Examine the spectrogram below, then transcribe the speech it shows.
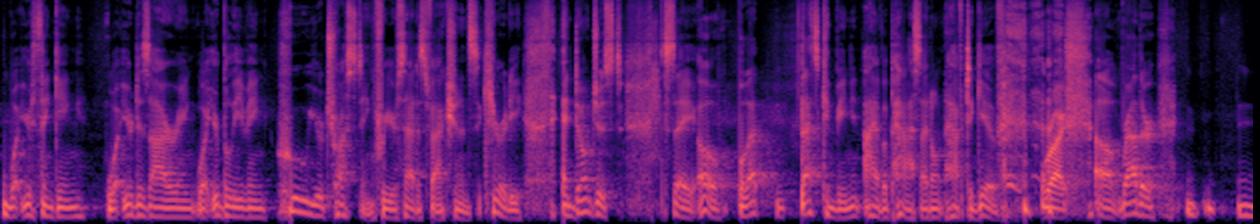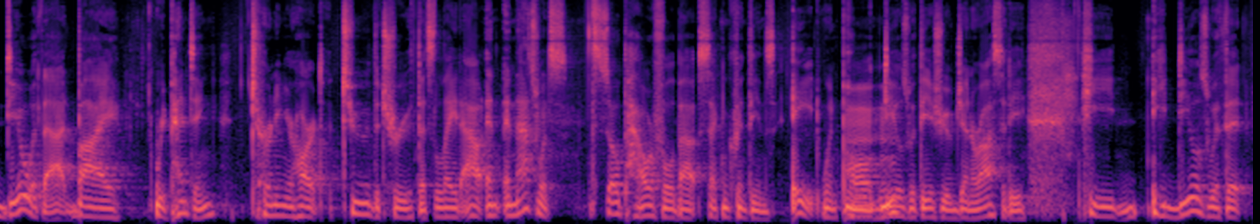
what you're thinking, what you're desiring, what you're believing, who you're trusting for your satisfaction and security. And don't just say, "Oh, well that that's convenient. I have a pass. I don't have to give." Right. uh, rather, deal with that by repenting, turning your heart to the truth that's laid out, and and that's what's so powerful about Second Corinthians 8 when Paul mm-hmm. deals with the issue of generosity. He he deals with it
